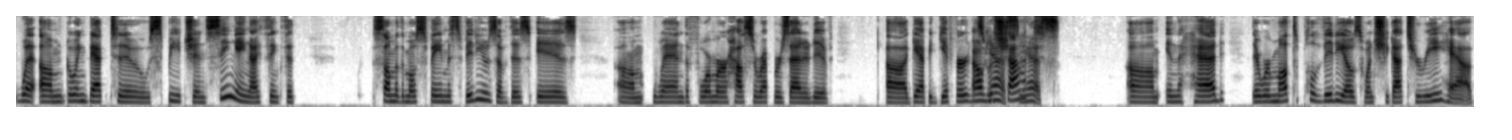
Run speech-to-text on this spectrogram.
Well, um, going back to speech and singing, I think that some of the most famous videos of this is um, when the former House of Representative uh, Gabby Giffords oh, was yes. shot Yes. um, in the head. There were multiple videos when she got to rehab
